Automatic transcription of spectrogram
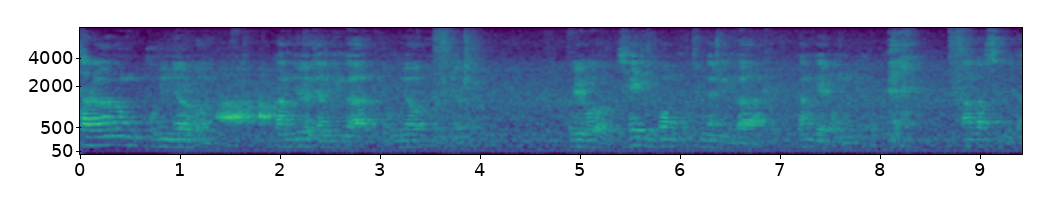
사랑하는 국민 여러분, 강주 회장님과 동료 국민 여러분, 그리고 최희봉 부총장님과 관계 국민 여러분, 반갑습니다.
